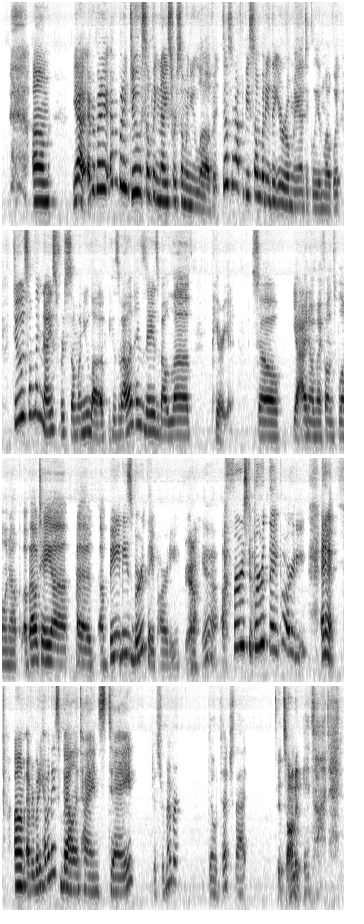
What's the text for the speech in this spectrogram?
um yeah, everybody everybody do something nice for someone you love. It doesn't have to be somebody that you're romantically in love with. Do something nice for someone you love because Valentine's Day is about love, period. So, yeah, I know my phone's blowing up about a uh, a, a baby's birthday party. Yeah. Yeah, a first birthday party. Anyway, um everybody have a nice Valentine's Day. Just remember, don't touch that. It's haunted. It's haunted.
